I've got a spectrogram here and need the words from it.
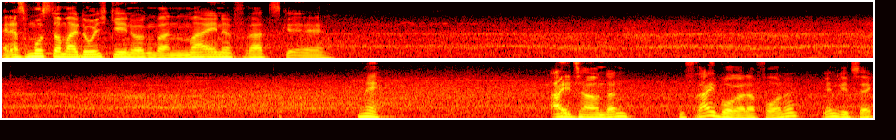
Ey, das muss doch mal durchgehen irgendwann. Meine Fratzke, ey. Nee. Alter, und dann ein Freiburger da vorne. Jendrizek.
